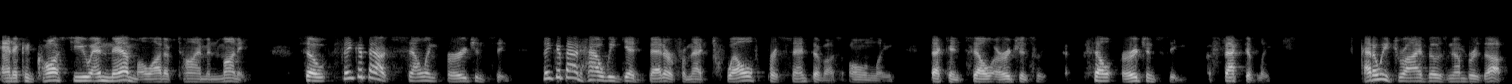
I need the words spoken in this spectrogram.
and it can cost you and them a lot of time and money. So think about selling urgency. Think about how we get better from that 12% of us only that can sell urgency, sell urgency effectively. How do we drive those numbers up?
